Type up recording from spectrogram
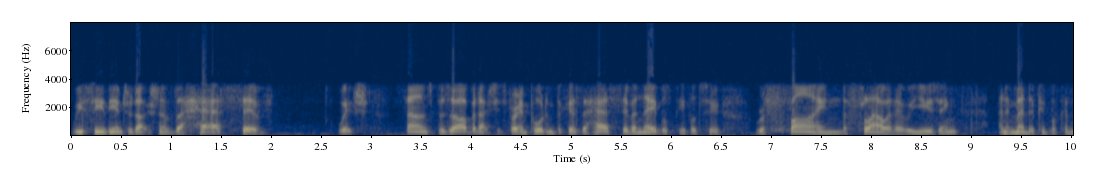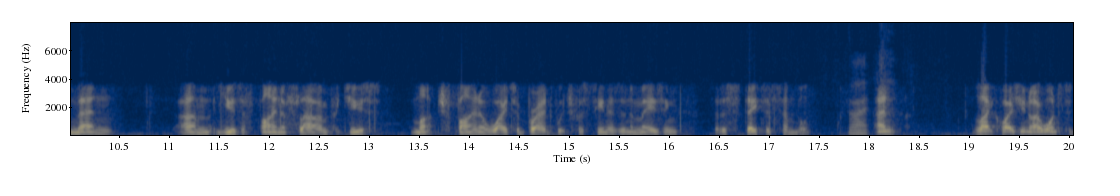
we see the introduction of the hair sieve, which sounds bizarre, but actually it's very important because the hair sieve enables people to refine the flour they were using, and it meant that people could then um, use a finer flour and produce much finer, whiter bread, which was seen as an amazing sort of status symbol. Right. And likewise, you know, I wanted to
